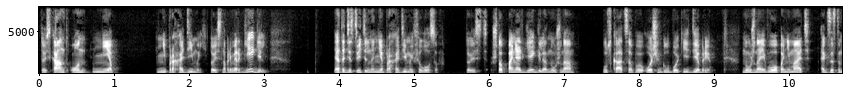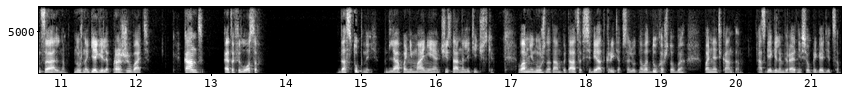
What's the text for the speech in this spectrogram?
То есть Кант, он не непроходимый. То есть, например, Гегель — это действительно непроходимый философ. То есть, чтобы понять Гегеля, нужно пускаться в очень глубокие дебри. Нужно его понимать экзистенциально. Нужно Гегеля проживать. Кант это философ, доступный для понимания чисто аналитически. Вам не нужно там пытаться в себе открыть абсолютного духа, чтобы понять Канта. А с Гегелем, вероятнее всего, пригодится.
